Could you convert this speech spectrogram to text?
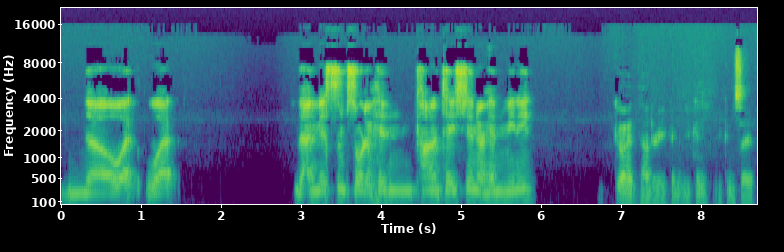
no, what what? Did I miss some sort of hidden connotation or hidden meaning? go ahead, Hunter. You can you can you can say it.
